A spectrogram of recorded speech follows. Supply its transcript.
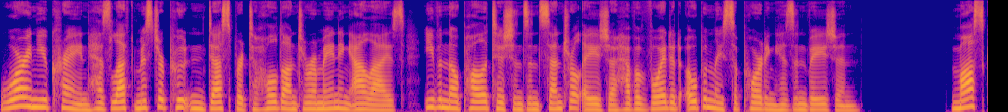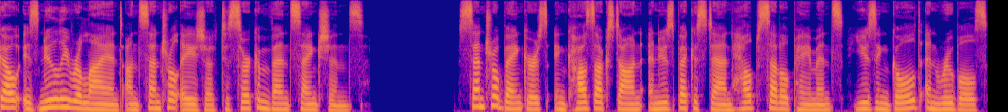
War in Ukraine has left Mr. Putin desperate to hold on to remaining allies, even though politicians in Central Asia have avoided openly supporting his invasion. Moscow is newly reliant on Central Asia to circumvent sanctions. Central bankers in Kazakhstan and Uzbekistan help settle payments using gold and rubles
